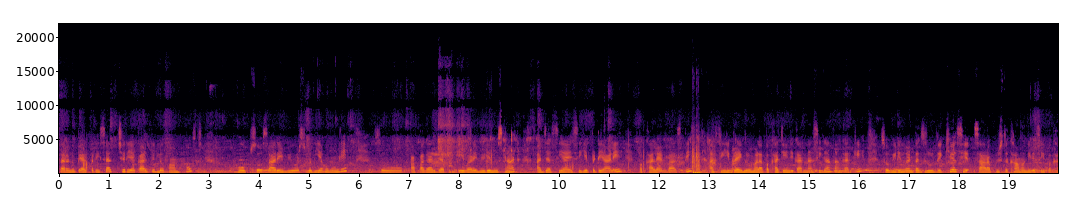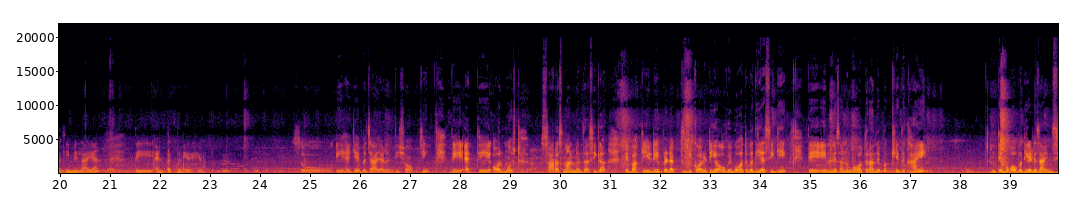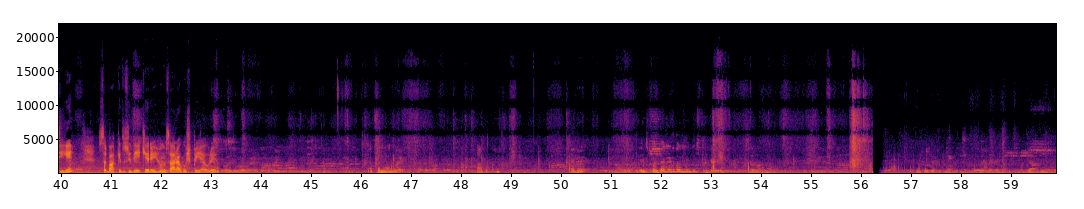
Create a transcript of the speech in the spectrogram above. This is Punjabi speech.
ਸਾਰਿਆਂ ਨੂੰ ਪਿਆਰ ਭਰੀ ਸਤਿ ਸ਼੍ਰੀ ਅਕਾਲ Dhillon farm house hope so ਸਾਰੇ ਵਿਊਅਰਸ ਵਧੀਆ ਹੋਵੋਗੇ। ਸੋ ਆਪਾਂ ਕਰਦੇ ਹਾਂ ਆਪਣੀ ਇਹ ਵਾਲੀ ਵੀਡੀਓ ਨੂੰ ਸਟਾਰਟ ਅੱਜ ਅਸੀਂ ਆਏ ਸੀਗੇ ਪਟਿਆਲੇ ਪੱਖਾ ਲੈਣ ਵਾਸਤੇ। ਅਸੀਂ ਡਰਾਇੰਗ ਰੂਮ ਵਾਲਾ ਪੱਖਾ ਚੇਂਜ ਕਰਨਾ ਸੀਗਾ, ਤਾਂ ਕਰਕੇ। ਸੋ ਵੀਡੀਓ ਨੂੰ ਐਂਡ ਤੱਕ ਜ਼ਰੂਰ ਦੇਖਿਓ। ਅਸੀਂ ਸਾਰਾ ਕੁਝ ਦਿਖਾਵਾਂਗੇ ਕਿ ਅਸੀਂ ਪੱਖਾ ਕਿਵੇਂ ਲਾਇਆ ਤੇ ਐਂਡ ਤੱਕ ਬਨੇ ਰਹਿਓ। ਸੋ ਇਹ ਹੈਗੀ ਹੈ ਬਜਾਜ ਵਾਲਿਆਂ ਦੀ ਸ਼ਾਪ ਜੀ ਤੇ ਇੱਥੇ ਆਲਮੋਸਟ ਸਾਰਾ ਸਮਾਨ ਮਿਲਦਾ ਸੀਗਾ ਤੇ ਬਾਕੀ ਜਿਹੜੀ ਪ੍ਰੋਡਕਟਸ ਦੀ ਕੁਆਲਿਟੀ ਆ ਉਹ ਵੀ ਬਹੁਤ ਵਧੀਆ ਸੀਗੀ ਤੇ ਇਹਨਾਂ ਨੇ ਸਾਨੂੰ ਬਹੁਤ ਤਰ੍ਹਾਂ ਦੇ ਪੱਖੇ ਦਿਖਾਏ ਤੇ ਬਹੁਤ ਵਧੀਆ ਡਿਜ਼ਾਈਨ ਸੀਗੇ। ਸੋ ਬਾਕੀ ਤੁਸੀਂ ਦੇਖ ਹੀ ਰਹੇ ਹੋ ਸਾਰਾ ਕੁਝ ਪਿਆ ਉਰੇ। ਆਪਾਂ ਨੂੰ ਆ ਪੱਖਾ ਇਹ 56 ਗੇੜ ਦਾ ਲਈ ਹੁੰਦੀ 56 ਗੇੜ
